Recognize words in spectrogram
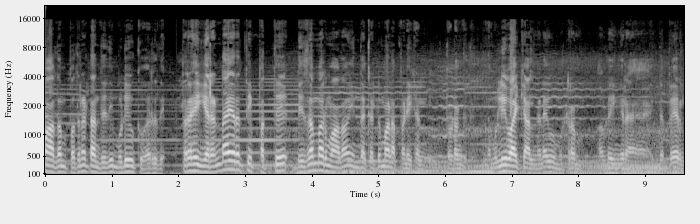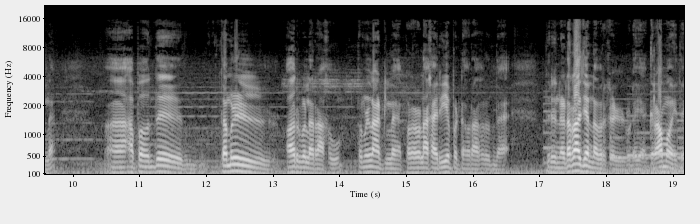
மாதம் பதினெட்டாம் தேதி முடிவுக்கு வருது. பிறகு இங்கே ரெண்டாயிரத்தி பத்து டிசம்பர் மாதம் இந்த கட்டுமான பணிகள் தொடங்குது. இந்த முள்ளிவாய்க்கால் நினைவு முற்றம் அப்படிங்கிற இந்த பேரில். அப்போ வந்து தமிழ் ஆர்வலராகவும் தமிழ்நாட்டில் பரவலாக அறியப்பட்டவராக இருந்த திரு நடராஜன் அவர்களுடைய கிராமம் இது.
